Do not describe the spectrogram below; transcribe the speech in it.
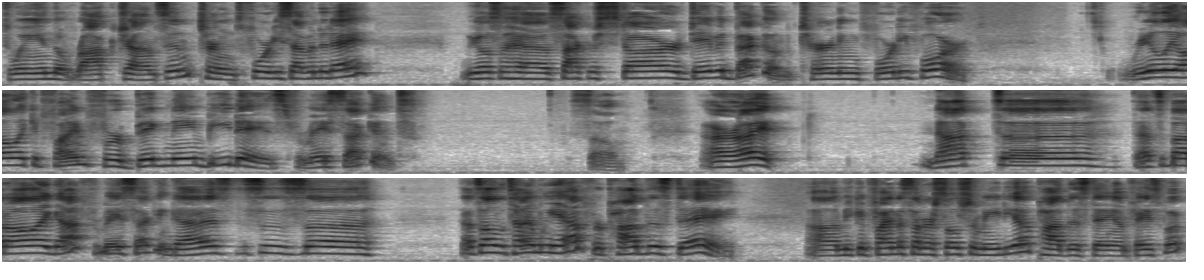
Dwayne The Rock Johnson turns 47 today. We also have soccer star David Beckham turning 44. Really, all I could find for big name B days for May 2nd. So, all right. Not, uh, that's about all I got for May 2nd, guys. This is, uh, that's all the time we have for Pod This Day. Um, you can find us on our social media, Pod This Day on Facebook.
